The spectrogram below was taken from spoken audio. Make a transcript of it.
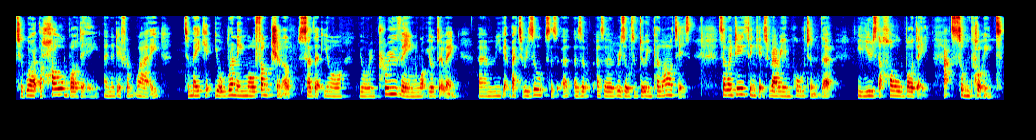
to work the whole body in a different way to make it your running more functional so that you're you're improving what you're doing um, you get better results as as a as a result of doing Pilates. So I do think it's very important that you use the whole body at some point.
